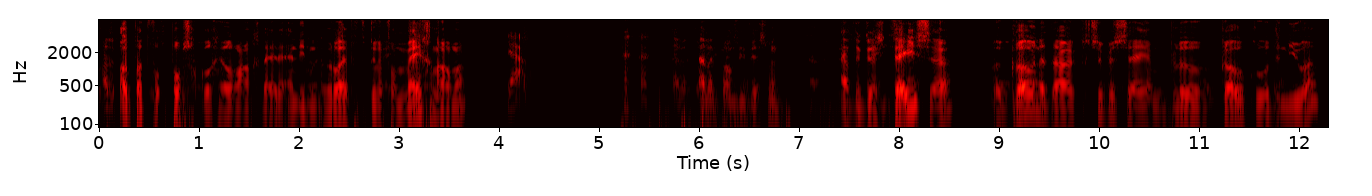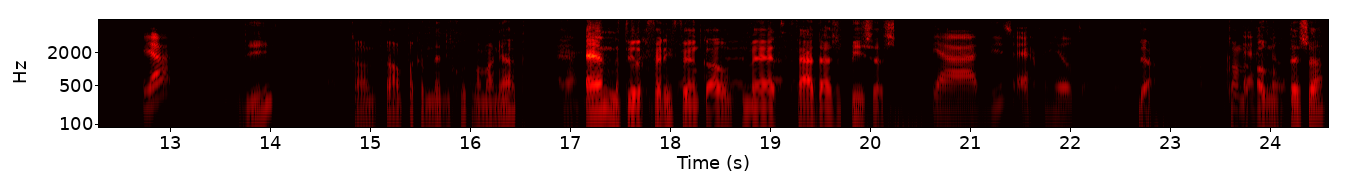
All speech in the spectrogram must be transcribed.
had ik ook wat pops gekocht heel lang geleden. En die Roy heb ik natuurlijk voor me meegenomen. Ja. En dan kwam die dus met, heb ik dus deze, de the Dark Super Saiyan Blue Goku, de nieuwe. Ja? Die. Kan, kan pak hem net niet goed, maar maakt niet uit. Ja. En natuurlijk Freddy Funko met 5000 pieces. Ja, die is echt heel tof. Kwam er Echt ook nog tussen.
